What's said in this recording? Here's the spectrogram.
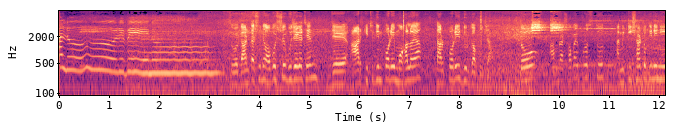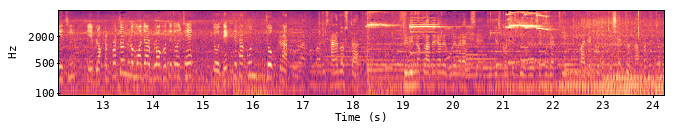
আলোর তো গানটা শুনে অবশ্যই বুঝে গেছেন যে আর কিছুদিন পরে মহালয়া, তারপরেই দুর্গাপূজা। তো আমরা সবাই প্রস্তুত, আমি টি শার্টও কিনে নিয়েছি, এই ব্লগটা প্রচণ্ড মজার ব্লগ হতে চলছে। তো দেখতে থাকুন চোখ রাখুন। এখন বাজে সাড়ে দশটা। বিভিন্ন ক্লাবে ক্লাবে ঘুরে বেড়াচ্ছে জিজ্ঞেস করছে কী হয়েছে পূজার থিম কী বাজেট কত কিসের জন্য? আপনাদের জন্য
